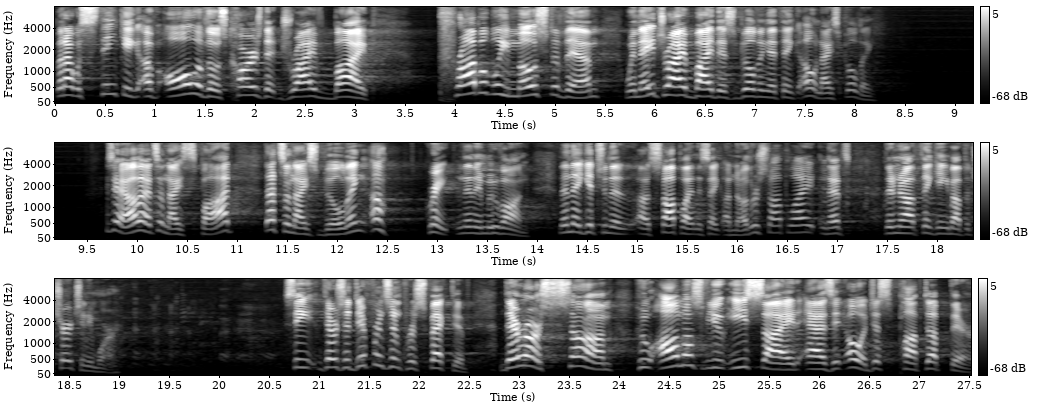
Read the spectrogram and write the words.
But I was thinking of all of those cars that drive by, probably most of them, when they drive by this building, they think, oh, nice building. You say, oh, that's a nice spot. That's a nice building. Oh, great. And then they move on. Then they get to the uh, stoplight and they say, another stoplight? And that's, they're not thinking about the church anymore. See, there's a difference in perspective. There are some who almost view Eastside as it, oh, it just popped up there.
